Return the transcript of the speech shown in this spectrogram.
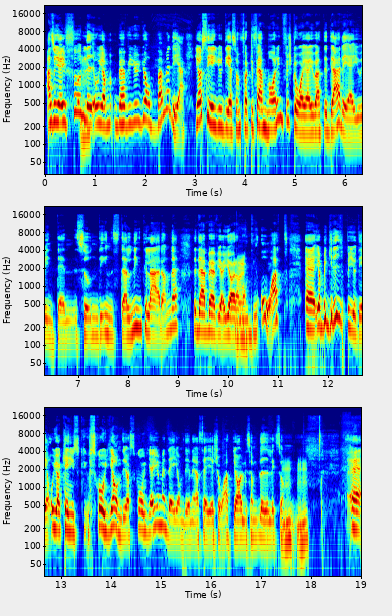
Alltså jag är full mm. i och jag behöver ju jobba med det. Jag ser ju det som 45-åring förstår jag ju att det där är ju inte en sund inställning till lärande. Det där behöver jag göra Nej. någonting åt. Eh, jag begriper ju det och jag kan ju skoja om det. Jag skojar ju med dig om det när jag säger så att jag liksom blir liksom mm, mm. Eh,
